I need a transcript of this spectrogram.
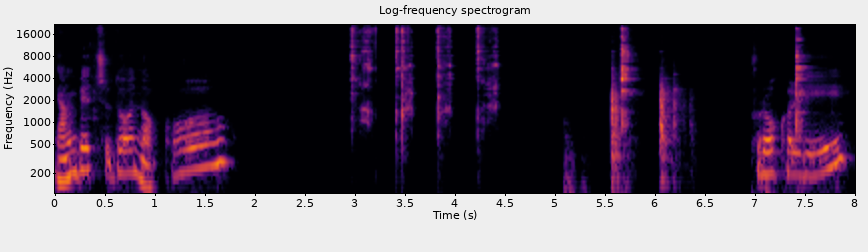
양배추도 넣고 브로콜리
